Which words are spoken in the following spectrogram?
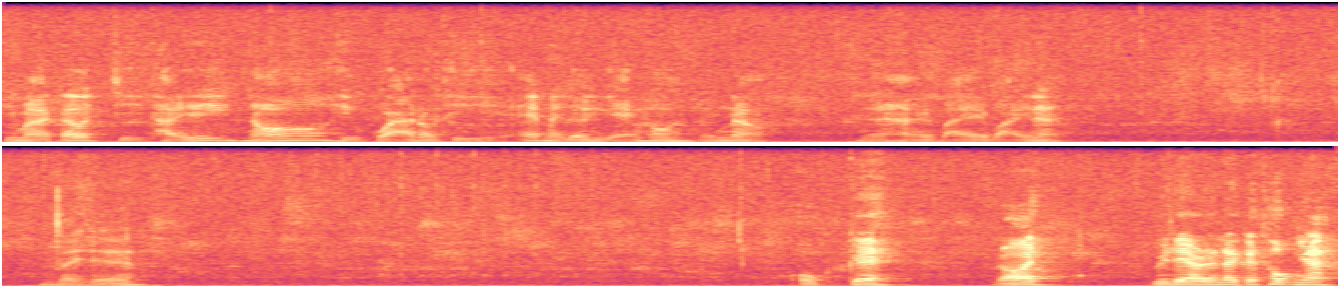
Khi mà các anh chị thấy nó hiệu quả rồi thì ép này đơn giản thôi. Đúng nào. Nè hai bảy bảy nè. Này sẽ ok. Rồi video đến đây kết thúc nha.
